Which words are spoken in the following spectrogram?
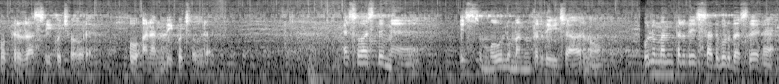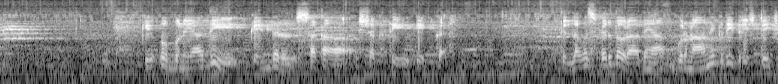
ਉਹ ਫਿਰ ਰਸ ਹੀ ਕੁਝ ਹੋਰ ਹੈ। ਉਹ ਆਨੰਦ ਹੀ ਕੁਝ ਹੋਰ ਹੈ। ਇਸ ਵਾਸਤੇ ਮੈਂ ਇਸ ਮੂਲ ਮੰਤਰ ਦੇ ਵਿਚਾਰ ਨੂੰ ਮੂਲ ਮੰਤਰ ਦੇ ਸਤਿਗੁਰ ਦੱਸਦੇ ਨੇ ਕਿ ਉਹ ਬੁਨਿਆਦੀ ਕੇਂਦਰ ਸਤਾ ਸ਼ਕਤੀ ਇੱਕ ਹੈ। ਤੇ ਲਫ਼ਜ਼ ਫਿਰ ਦੁਹਰਾਦੇ ਆ ਗੁਰੂ ਨਾਨਕ ਦੀ ਦ੍ਰਿਸ਼ਟੀ 'ਚ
